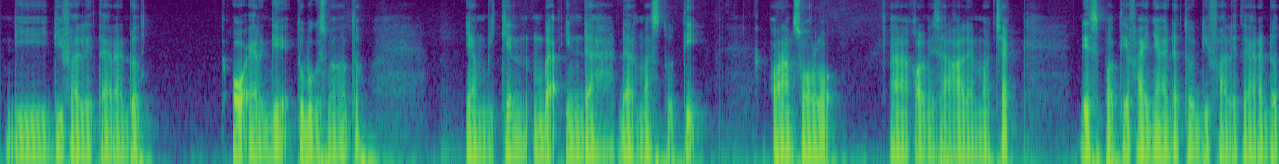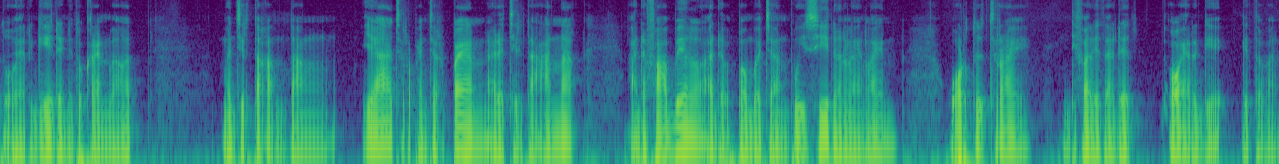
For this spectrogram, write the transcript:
di divalitera.org tuh bagus banget tuh. Yang bikin Mbak Indah Darmastuti orang Solo uh, kalau misalnya kalian mau cek di Spotify-nya ada tuh divalitera.org dan itu keren banget. Menceritakan tentang ya cerpen-cerpen ada cerita anak ada fabel ada pembacaan puisi dan lain-lain worth to try di org gitu kan.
